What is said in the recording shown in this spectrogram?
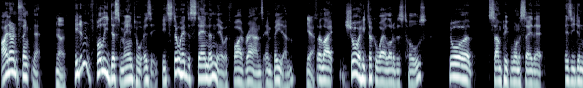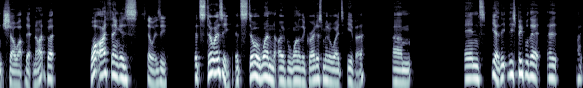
I don't think that. No. he didn't fully dismantle Izzy. He still had to stand in there with five rounds and beat him. Yeah. So, like, sure, he took away a lot of his tools. Sure, some people want to say that Izzy didn't show up that night, but what I think is Still he? It's still Izzy. It's still a win over one of the greatest middleweights ever. Um, and yeah, th- these people that uh, like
